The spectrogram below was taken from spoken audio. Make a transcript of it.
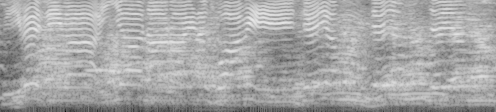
சிவ சிவா ஐயா நாராயண சுவாமி ஜெயம் ஜெயம் ஜெயம்.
